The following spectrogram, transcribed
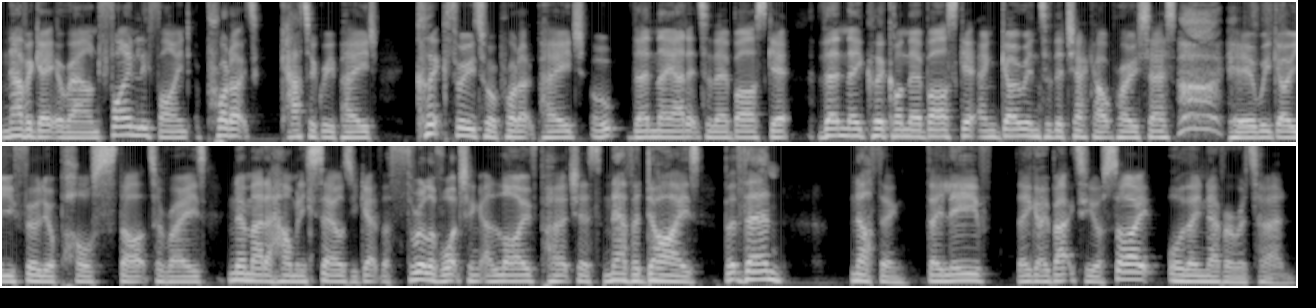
navigate around, finally find a product category page, click through to a product page. Oh, then they add it to their basket. Then they click on their basket and go into the checkout process. Here we go. You feel your pulse start to raise. No matter how many sales you get, the thrill of watching a live purchase never dies. But then, nothing. They leave, they go back to your site, or they never return.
